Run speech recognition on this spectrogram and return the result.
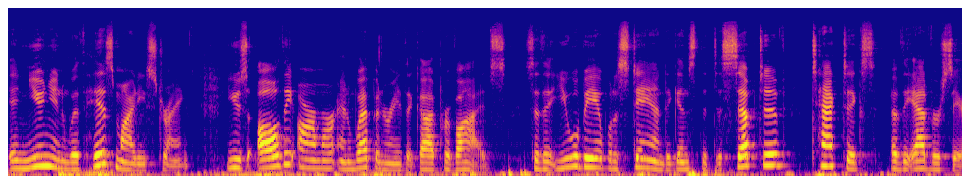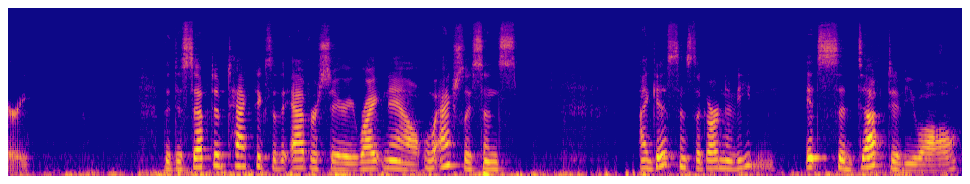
in union with His mighty strength Use all the armor and weaponry that God provides so that you will be able to stand against the deceptive tactics of the adversary. The deceptive tactics of the adversary right now, well, actually, since I guess since the Garden of Eden, it's seductive, you all,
